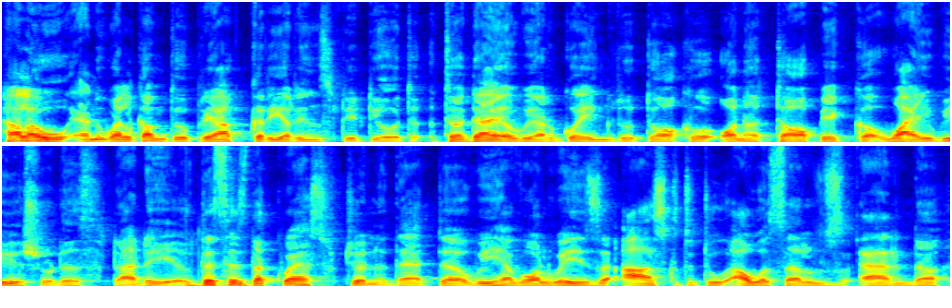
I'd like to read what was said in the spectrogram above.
Hello and welcome to Prayag Career Institute. Today we are going to talk on a topic why we should study. This is the question that uh, we have always asked to ourselves and uh,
